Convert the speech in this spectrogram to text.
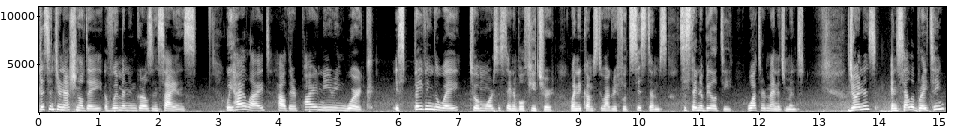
This International Day of Women and Girls in Science, we highlight how their pioneering work is paving the way to a more sustainable future when it comes to agri-food systems, sustainability, water management. Join us in celebrating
